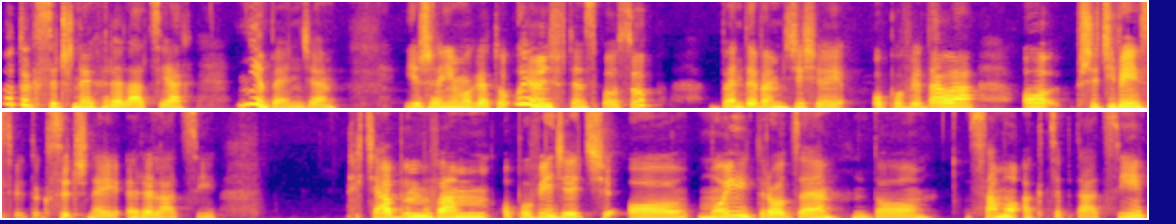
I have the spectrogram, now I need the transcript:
o toksycznych relacjach nie będzie. Jeżeli mogę to ująć w ten sposób, będę Wam dzisiaj opowiadała o przeciwieństwie toksycznej relacji. Chciałabym Wam opowiedzieć o mojej drodze do samoakceptacji,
